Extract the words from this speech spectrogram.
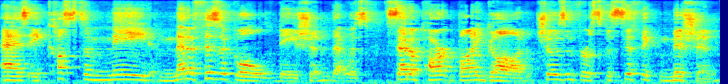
as a custom-made metaphysical nation that was set apart by God, chosen for a specific mission,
